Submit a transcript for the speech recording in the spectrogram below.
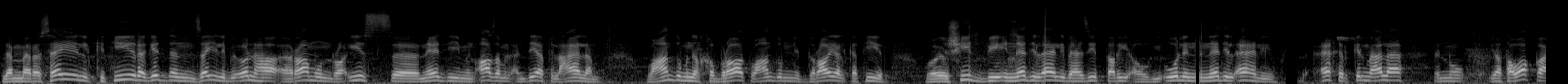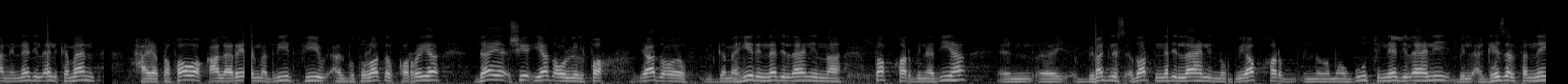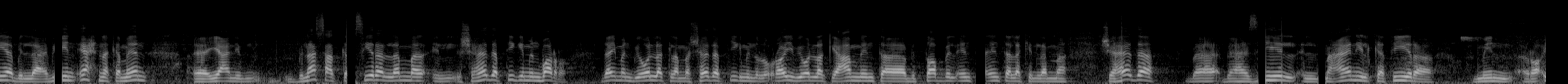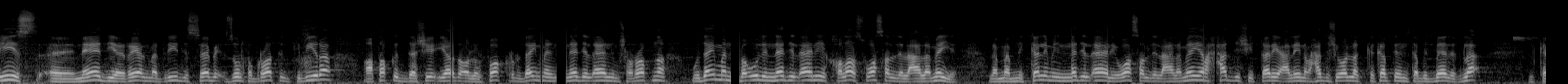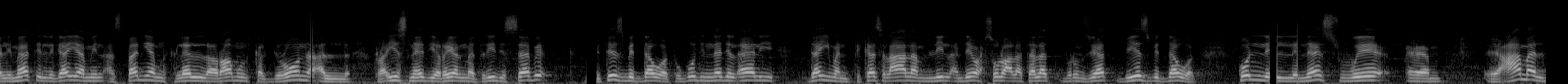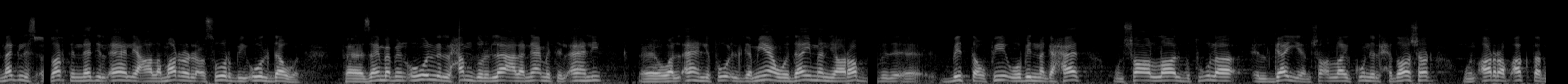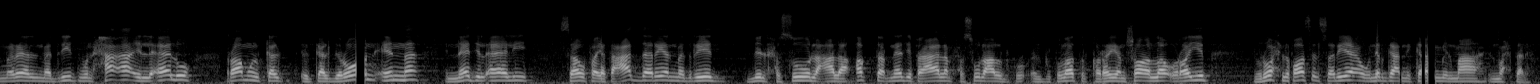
لما رسائل كتيرة جدا زي اللي بيقولها رامون رئيس نادي من أعظم الأندية في العالم وعنده من الخبرات وعنده من الدراية الكثير ويشيد بالنادي الأهلي بهذه الطريقة وبيقول إن النادي الأهلي آخر كلمة قالها إنه يتوقع إن النادي الأهلي كمان هيتفوق على ريال مدريد في البطولات القارية. ده شيء يدعو للفخر يدعو الجماهير النادي الأهلي إنها تفخر بناديها إن بمجلس إدارة النادي الأهلي إنه بيفخر إنه موجود في النادي الأهلي بالأجهزة الفنية باللاعبين. إحنا كمان آه، يعني بنسعد كثيرا لما الشهادة بتيجي من بره. دايما بيقول لك لما الشهادة بتيجي من القريب يقول لك يا عم أنت بتطبل أنت أنت. لكن لما شهادة به- بهذه المعاني الكثيرة من رئيس آه، نادي ريال مدريد السابق ذو الخبرات الكبيرة. أعتقد ده شيء يدعو للفخر دايما النادي الأهلي مشرفنا ودايما بقول النادي الأهلي خلاص وصل للعالمية. لما بنتكلم إن النادي الأهلي وصل للعالمية ما حدش يتريق علينا ما حدش يقول لك يا كابتن أنت بتبالغ. لا الكلمات اللي جاية من أسبانيا من خلال رامون كالديرون رئيس نادي ريال مدريد السابق بتثبت دوت. وجود النادي الأهلي دايما في كأس العالم للأندية وحصوله على ثلاث برونزيات بيثبت دوت. كل الناس وعمل مجلس إدارة النادي الأهلي على مر العصور بيقول دوت. فزي ما بنقول الحمد لله على نعمة الأهلي آه، والأهلي فوق الجميع ودايما يا رب آه، بالتوفيق وبالنجاحات. وإن شاء الله البطولة الجاية إن شاء الله يكون ال11 ونقرب أكتر من ريال مدريد ونحقق اللي قاله رامون كال- كالديرون إن النادي الأهلي سوف يتعدى ريال مدريد للحصول على أكتر نادي في العالم حصول على البطو- البطولات القارية إن شاء الله قريب. نروح لفاصل سريع ونرجع نكمل مع المحترف.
